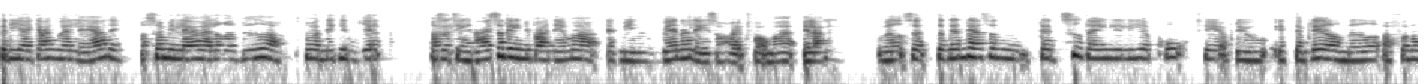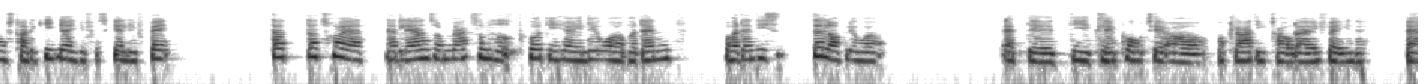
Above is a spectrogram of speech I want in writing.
fordi jeg er i gang med at lære det, og så er min lærer allerede videre, så er den ikke en hjælp. Og så tænker jeg, nej, så er det egentlig bare nemmere, at mine venner læser højt for mig, eller du ved, så, så den der sådan, den tid, der egentlig lige er brug til at blive etableret med at få nogle strategier i de forskellige fag, der, der tror jeg, at, at lærerens opmærksomhed på de her elever, og hvordan, og hvordan de selv oplever, at øh, de er klædt på til at, at klare de krav, der er i fagene, er,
